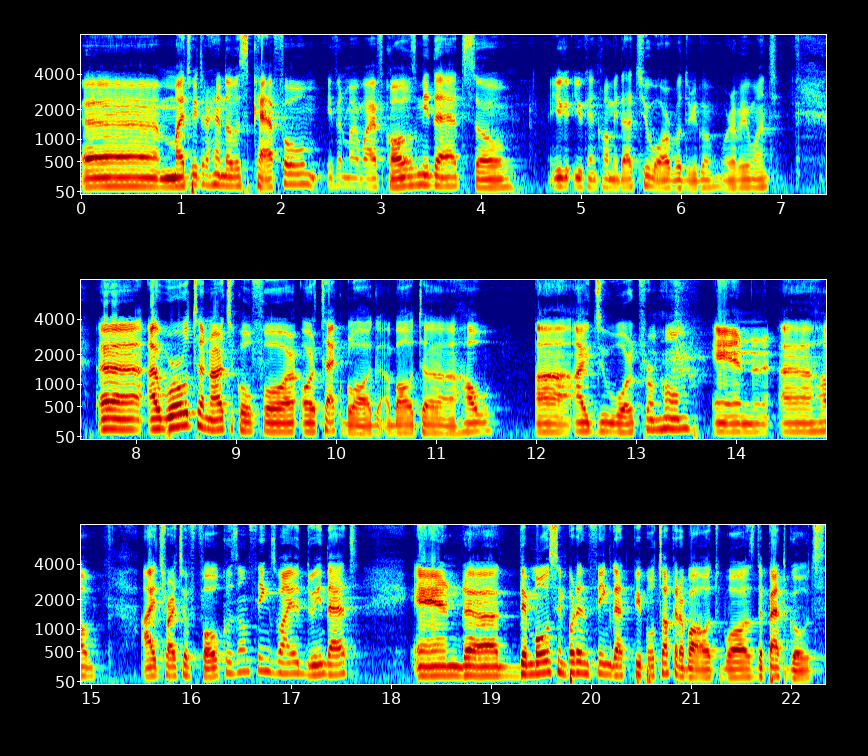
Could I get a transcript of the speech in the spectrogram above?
Uh, my Twitter handle is Caffo. Even my wife calls me that, so you, you can call me that too, or Rodrigo, whatever you want. Uh, I wrote an article for our tech blog about uh, how uh, I do work from home and uh, how I try to focus on things while doing that. And uh, the most important thing that people talked about was the pet goats.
